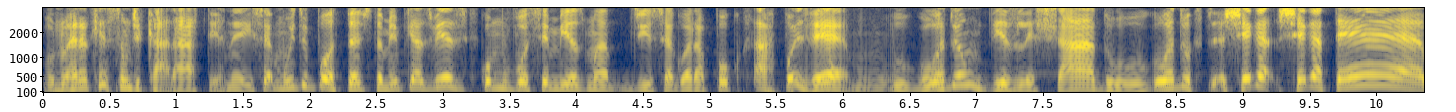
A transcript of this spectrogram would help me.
não era questão de caráter, né? Isso é muito importante também, porque às vezes, como você mesma disse agora há pouco, ah, pois é, o gordo é um desleixado, o gordo chega, chega até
